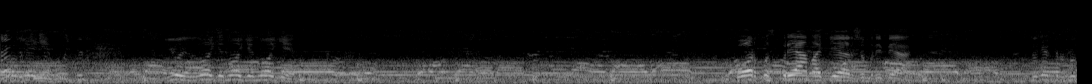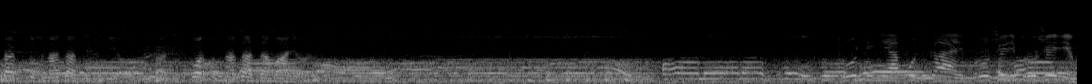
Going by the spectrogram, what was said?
Прессов не пружиним. будет. Юль, ноги, ноги, ноги. Корпус прямо держим, ребят. Что некоторые же так тоже назад уже делают. Корпус назад заваливают. Руки не опускаем. Пружиним, пружиним.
